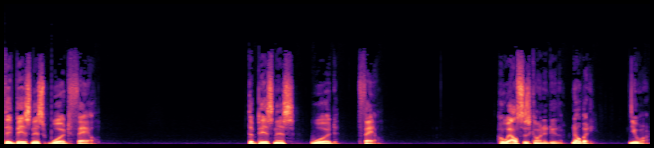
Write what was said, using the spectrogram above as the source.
the business would fail. The business would fail. Who else is going to do them? Nobody. You are.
